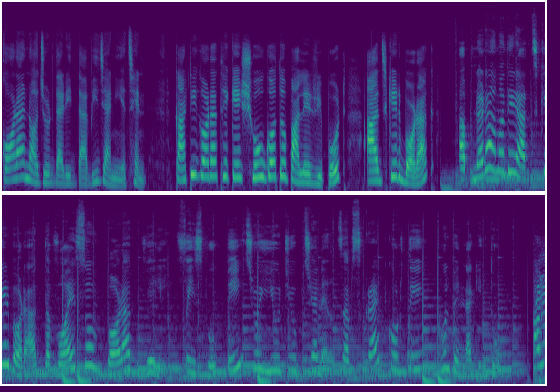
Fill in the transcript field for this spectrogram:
কড়া নজরদারির দাবি জানিয়েছেন। কাটিগড়া থেকে সৌগত পালের রিপোর্ট, আজকের বরাক। আপনারা আমাদের আজকের Barak the voice of Barak valley Facebook page ও ইউটিউব চ্যানেল সাবস্ক্রাইব করতে ভুলবেন না কিন্তু। গাড়ি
